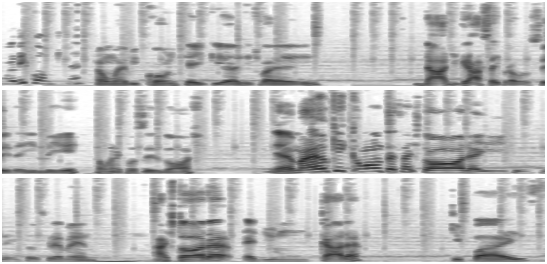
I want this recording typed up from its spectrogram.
Um webcomic, né? É um webcomic aí que a gente vai dar de graça aí pra vocês aí ler. Tomara que vocês gostem. É, mas o que conta essa história aí que vocês estão escrevendo? A história é de um cara que faz.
